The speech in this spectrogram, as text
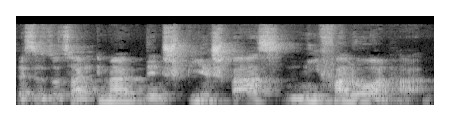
dass sie sozusagen immer den Spielspaß nie verloren haben.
